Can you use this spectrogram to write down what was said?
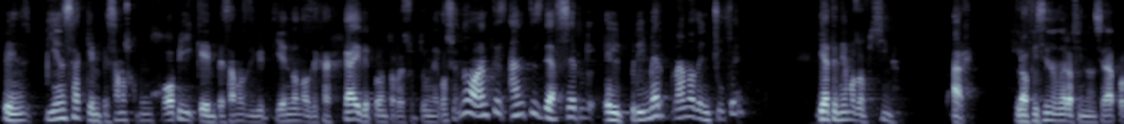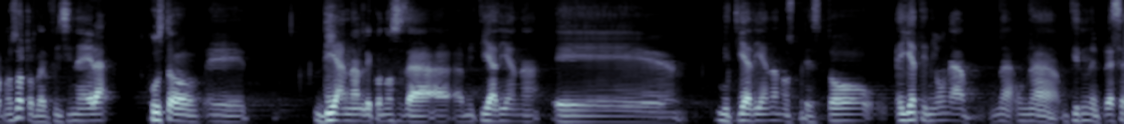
piensa que empezamos como un hobby, que empezamos divirtiéndonos de jajaja y de pronto resulta un negocio. No, antes, antes de hacer el primer plano de enchufe, ya teníamos oficina. Ahora, la oficina no era financiada por nosotros, la oficina era justo eh, Diana, le conoces a, mi tía Diana. Eh, mi tía Diana nos prestó, ella tenía una, una, tiene una empresa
